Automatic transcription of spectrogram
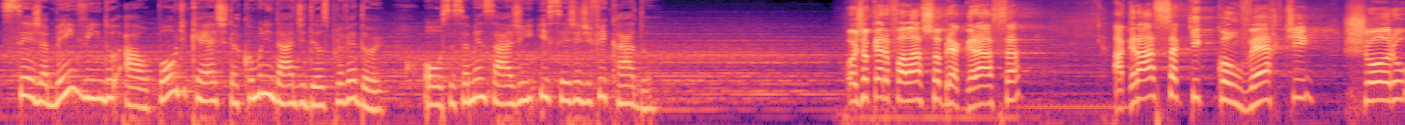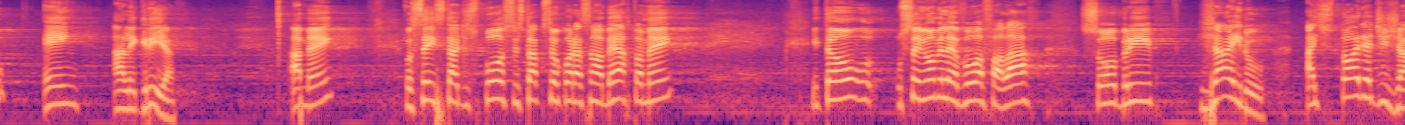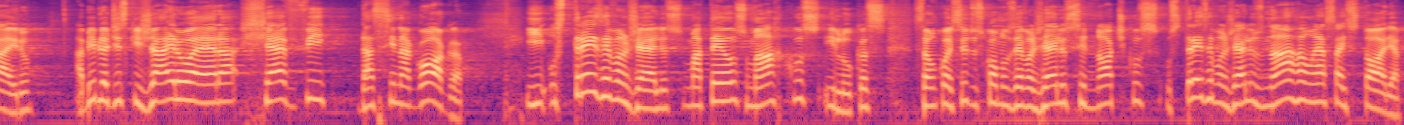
Seja bem-vindo ao podcast da comunidade Deus Provedor. Ouça essa mensagem e seja edificado. Hoje eu quero falar sobre a graça, a graça que converte choro em alegria. Amém? Você está disposto, está com seu coração aberto? Amém? Então, o Senhor me levou a falar sobre Jairo, a história de Jairo. A Bíblia diz que Jairo era chefe da sinagoga. E os três evangelhos, Mateus, Marcos e Lucas, são conhecidos como os evangelhos sinóticos. Os três evangelhos narram essa história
